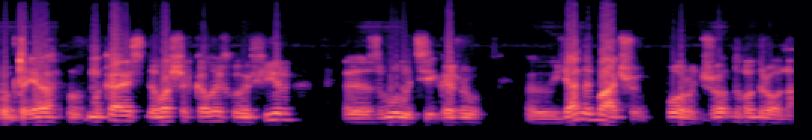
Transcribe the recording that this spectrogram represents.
Тобто я вмикаюся до ваших колег у ефір е, з вулиці і кажу: Я не бачу поруч жодного дрона,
